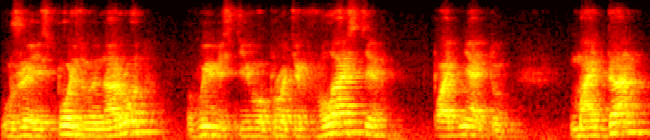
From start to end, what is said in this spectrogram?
уже используя народ, вывести его против власти, поднять тут Майдан,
